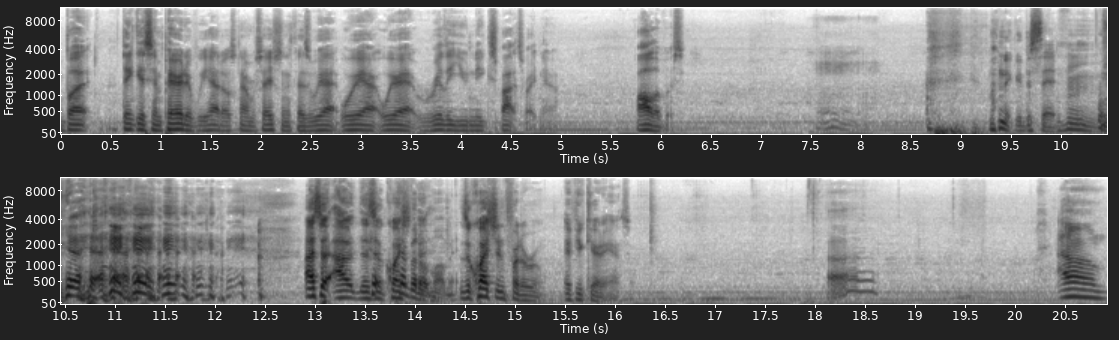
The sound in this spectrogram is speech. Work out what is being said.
but i think it's imperative we had those conversations because we at we're at we're at really unique spots right now. All of us. My nigga just said hmm. I said I, there's a question Pivotal moment. there's a question for the room if you care to answer. Um,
